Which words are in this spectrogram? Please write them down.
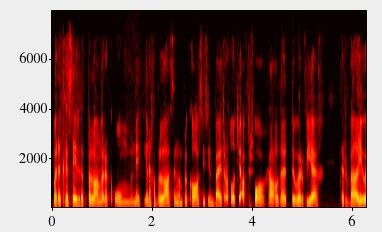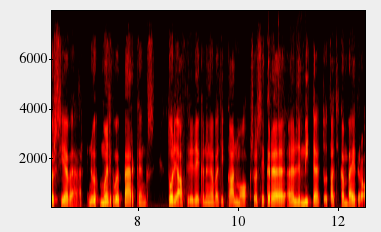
Maar dit gesê is dit ook belangrik om net enige belasting implikasies en bydrae tot jou aftreespaargelde te oorweeg terwyl jy oor see werk en ook moontlike beperkings tot die aftreerekeninge wat jy kan maak. So sekere uh, limite tot wat jy kan bydra.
